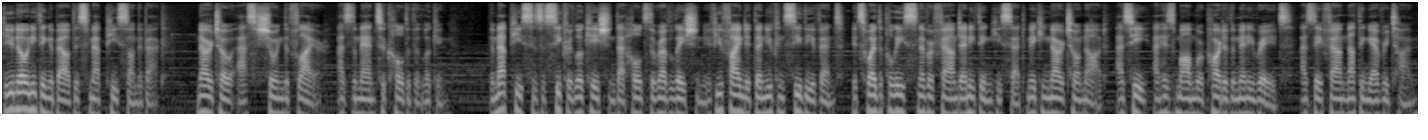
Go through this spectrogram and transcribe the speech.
Do you know anything about this map piece on the back? Naruto asked showing the flyer as the man took hold of it looking. The map piece is a secret location that holds the revelation if you find it then you can see the event, it's why the police never found anything he said making Naruto nod, as he and his mom were part of the many raids, as they found nothing every time.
